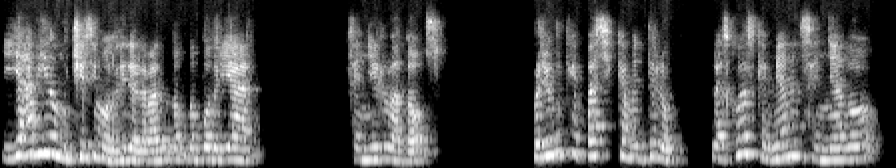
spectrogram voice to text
Y ya ha habido muchísimos líderes, la verdad no, no podría ceñirlo a dos, pero yo creo que básicamente lo, las cosas que me han enseñado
